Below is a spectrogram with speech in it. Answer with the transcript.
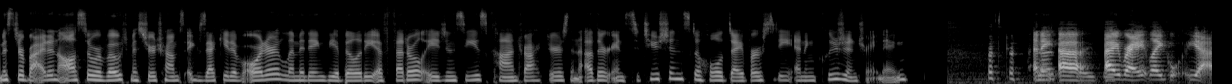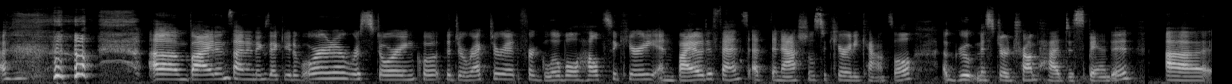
Mr. Biden also revoked Mr. Trump's executive order limiting the ability of federal agencies, contractors, and other institutions to hold diversity and inclusion training and I, uh, I write like yeah. um, Biden signed an executive order restoring quote the Directorate for Global Health Security and Biodefense at the National Security Council, a group Mr. Trump had disbanded. Uh,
